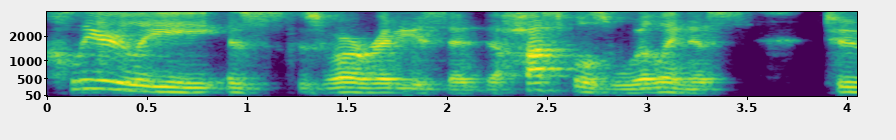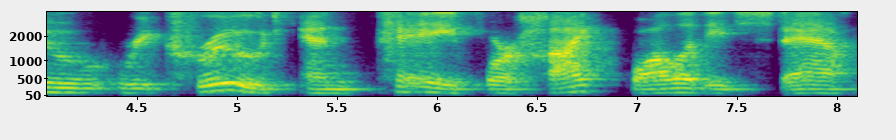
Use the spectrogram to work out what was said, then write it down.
Clearly, as, as we already said, the hospital's willingness to recruit and pay for high quality staff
